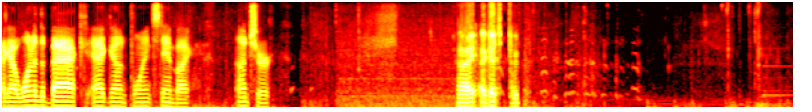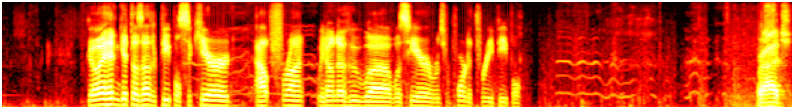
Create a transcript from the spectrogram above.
I got one in the back at gunpoint. Stand by. Unsure. All right, I got you. Go ahead and get those other people secured out front. We don't know who uh, was here. It was reported three people. Raj.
